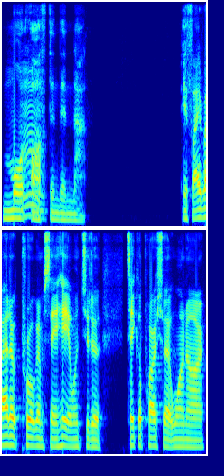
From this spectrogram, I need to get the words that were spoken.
more mm. often than not. If I write a program saying, "Hey, I want you to take a partial at one R,"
